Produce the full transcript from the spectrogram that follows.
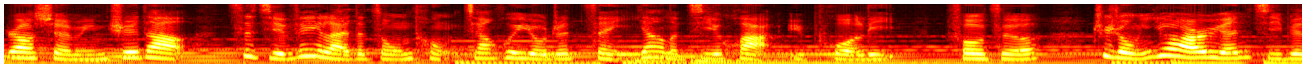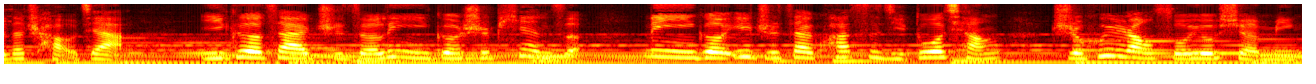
让选民知道自己未来的总统将会有着怎样的计划与魄力。否则，这种幼儿园级别的吵架，一个在指责另一个是骗子，另一个一直在夸自己多强，只会让所有选民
